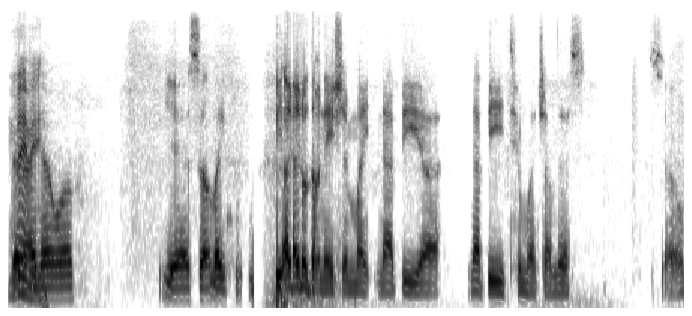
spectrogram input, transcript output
that I know of. Yeah, so like the idol donation might not be uh not be too much on this. So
